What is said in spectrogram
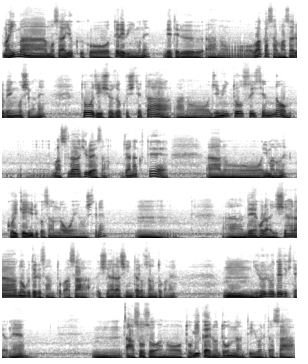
まあ今もさ、よくこう、テレビにもね、出てる、あの、若狭勝弁護士がね、当時所属してた、あの、自民党推薦の、増田博也さんじゃなくて、あの、今のね、小池百合子さんの応援をしてね、うん。で、ほら、石原信輝さんとかさ、石原慎太郎さんとかね、うん、いろいろ出てきたよね。うん、あ、そうそう、あの、都議会のドンなんて言われたさ、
